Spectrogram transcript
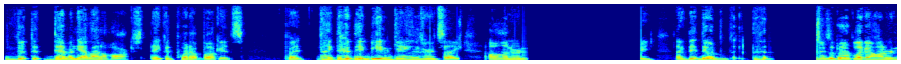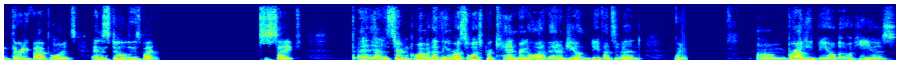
the, the, them and the Atlanta Hawks. They could put up buckets, but like they they'd be in games where it's like a hundred. Like they, they would Wizards would put up like 135 points and still lose by. It's just like at a certain point, but I think Russell Westbrook can bring a lot of energy on the defensive end. Which um, Bradley Beal though he is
